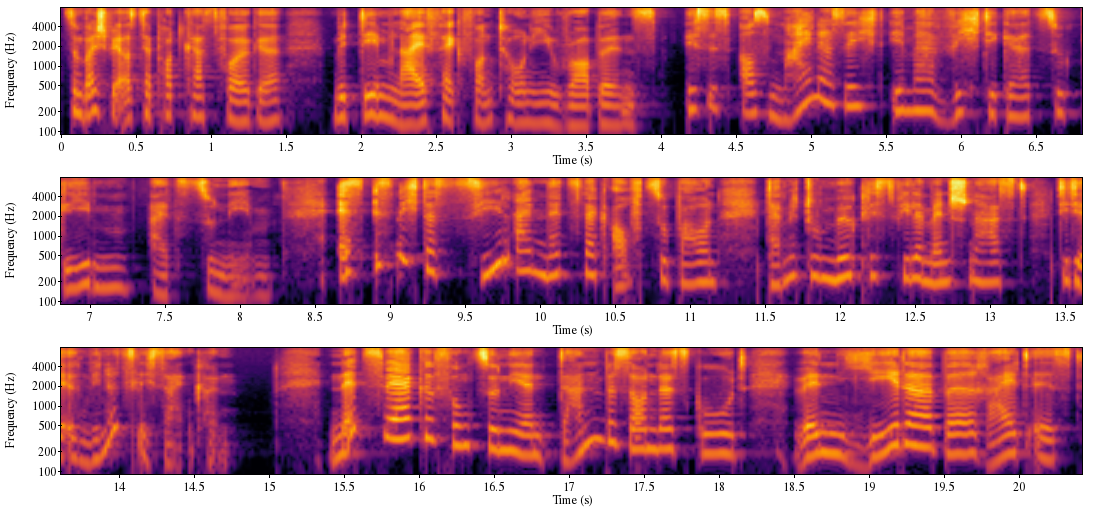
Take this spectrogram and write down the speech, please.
zum Beispiel aus der Podcast-Folge mit dem Lifehack von Tony Robbins, ist es aus meiner Sicht immer wichtiger zu geben als zu nehmen. Es ist nicht das Ziel, ein Netzwerk aufzubauen, damit du möglichst viele Menschen hast, die dir irgendwie nützlich sein können. Netzwerke funktionieren dann besonders gut, wenn jeder bereit ist,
